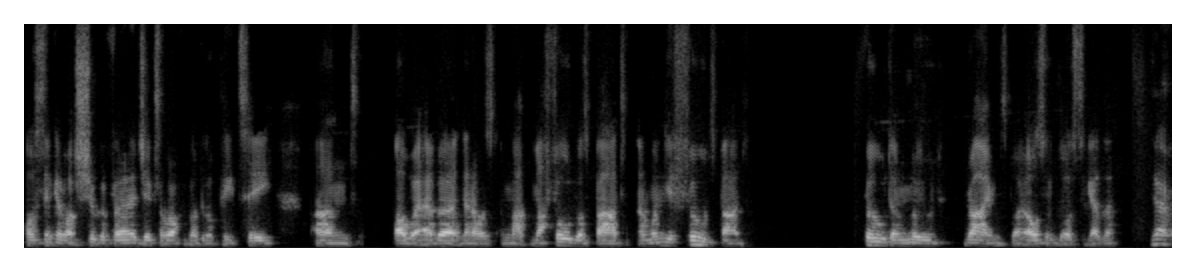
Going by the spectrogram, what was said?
I was thinking about sugar for energy because I was going to do a PT and or whatever. And then I was my, my food was bad, and when your food's bad, food and mood rhymes, but it also goes together. Yeah.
